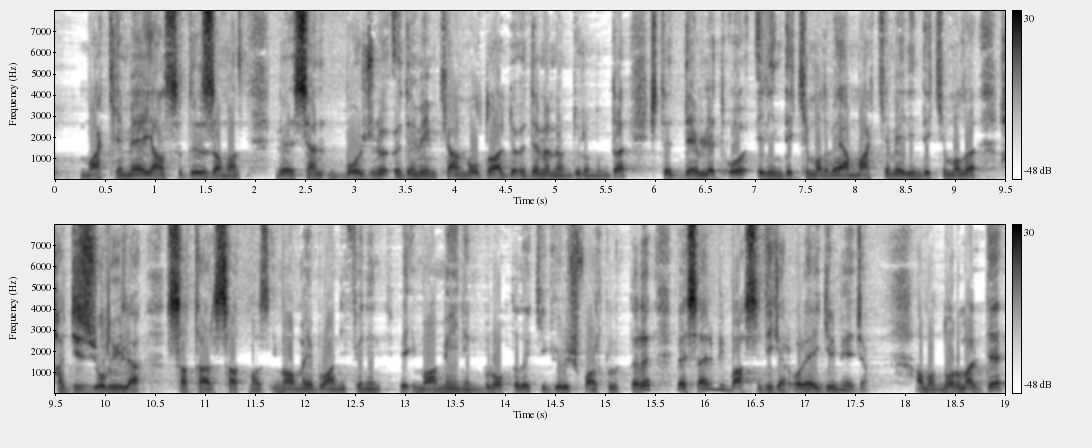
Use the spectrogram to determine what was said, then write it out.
olup mahkemeye yansıdığı zaman ve sen borcunu ödeme imkanı olduğu halde ödememem durumunda işte devlet o elindeki malı veya mahkeme elindeki malı haciz yoluyla satar satmaz İmam Ebu Hanife'nin ve İmameyn'in bu noktadaki görüş farklılıkları vesaire bir bahsi diğer oraya girmeyeceğim. Ama normalde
